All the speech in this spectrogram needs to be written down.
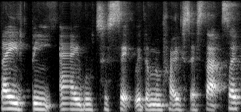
they'd be able to sit with them and process that. So,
